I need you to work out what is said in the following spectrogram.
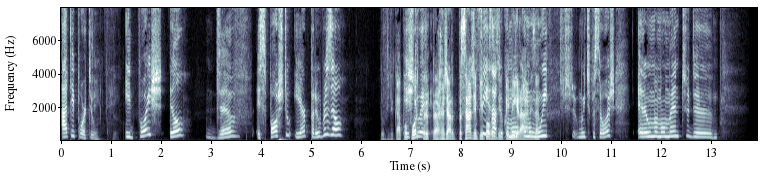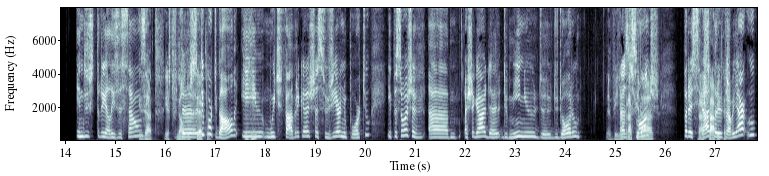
até Porto. Sim. E depois ele deve, é suposto, ir para o Brasil. Eu vinha cá para o Porto é- para, para arranjar passagem para ir Sim, para o exato. Brasil, para Como, emigrar. como exato. muitos, muitas pessoas, era um momento de industrialização Exato, este final do de, de século. Uhum. Portugal e muitas fábricas a surgir no Porto e pessoas a, a, a chegar de, do Minho, de, do Douro, A para, para a cidade, montes, para a cidade, para trabalhar ou,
